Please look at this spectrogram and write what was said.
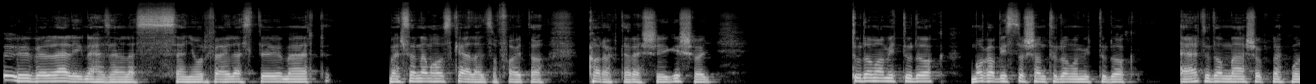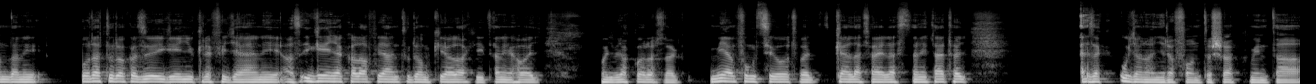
őből elég nehezen lesz szenyorfejlesztő, mert, mert szerintem ahhoz kell ez a fajta karakteresség is, hogy tudom, amit tudok, maga biztosan tudom, amit tudok, el tudom másoknak mondani, oda tudok az ő igényükre figyelni, az igények alapján tudom kialakítani, hogy, hogy gyakorlatilag milyen funkciót vagy kell lefejleszteni, tehát hogy ezek ugyanannyira fontosak, mint a,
